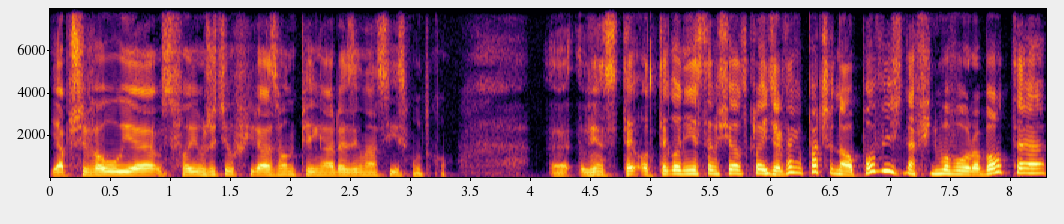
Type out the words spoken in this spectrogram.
ja przywołuję w swoim życiu chwila zwątpienia, rezygnacji i smutku. E, więc te, od tego nie jestem się odkleić, ale tak jak patrzę na opowieść, na filmową robotę,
